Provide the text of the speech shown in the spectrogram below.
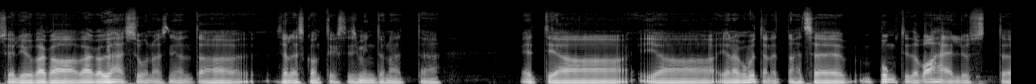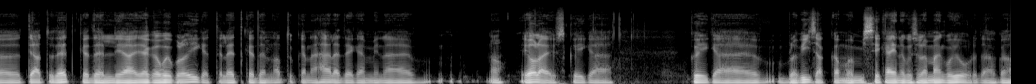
see oli ju väga, väga ühes suunas nii-öelda selles kontekstis minduna, et et ja, ja, ja nagu ma ütlen, et noh, et see punktide vahel just teatud hetkedel ja, ja ka võib-olla õigetel hetkedel natukene hääle tegemine noh, ei ole just kõige, kõige võib-olla viisakam või mis ei käi nagu selle mängu juurde, aga,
